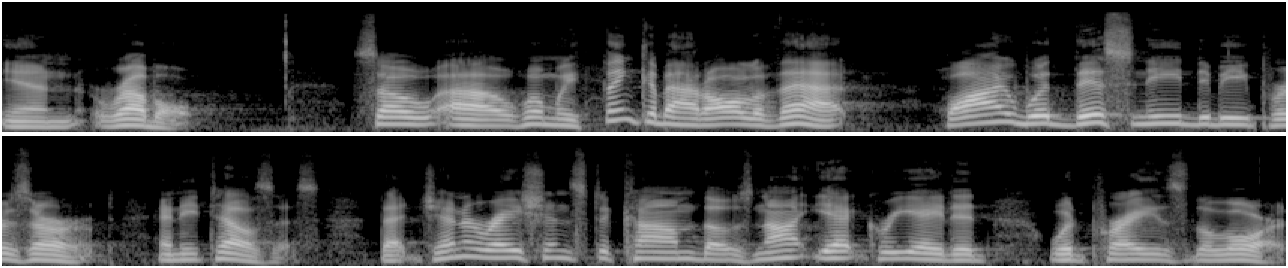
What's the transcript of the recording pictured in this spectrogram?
in rubble. So, uh, when we think about all of that, why would this need to be preserved? And he tells us that generations to come, those not yet created, would praise the Lord.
